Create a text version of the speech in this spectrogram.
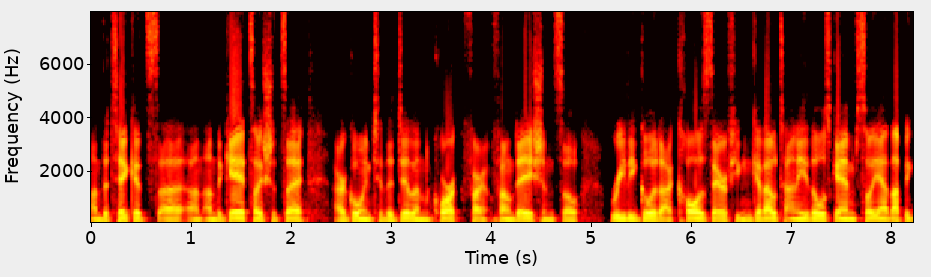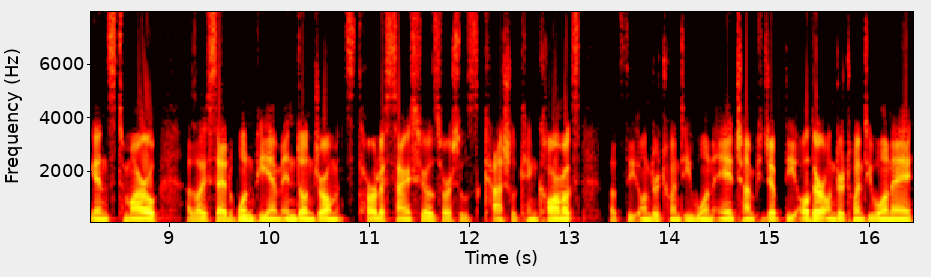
on the tickets, uh, on, on the gates, I should say, are going to the Dillon Quirke Foundation. So really good cause there if you can get out to any of those games. So yeah, that begins tomorrow, as I said, 1 p.m. in Dundrum. It's Thurles Sarsfields versus Cashel King Cormac's. That's the under 21A championship. The other under 21A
